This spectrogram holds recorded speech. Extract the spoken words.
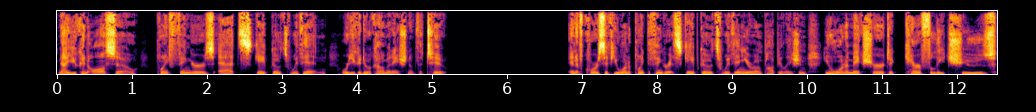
Now you can also point fingers at scapegoats within, or you could do a combination of the two. And of course, if you want to point the finger at scapegoats within your own population, you want to make sure to carefully choose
